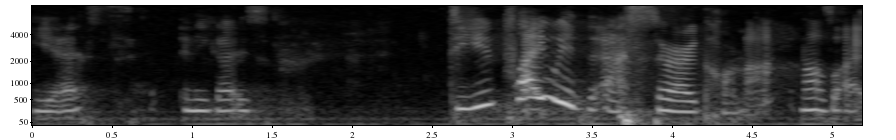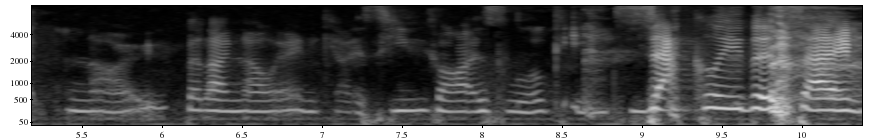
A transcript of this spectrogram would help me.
"Yes." And he goes, "Do you play with Aasta O'Connor?" And I was like, "No, but I know her." And he goes, "You guys look exactly the same."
